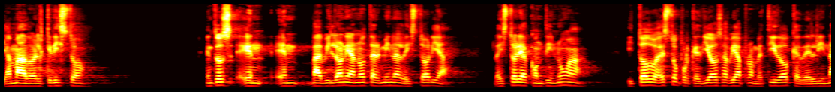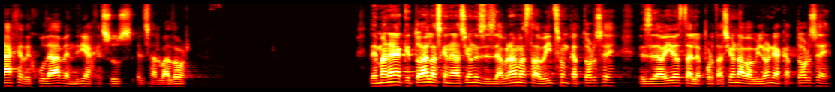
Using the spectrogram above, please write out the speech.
llamado el Cristo. Entonces en, en Babilonia no termina la historia, la historia continúa. Y todo esto porque Dios había prometido que del linaje de Judá vendría Jesús el Salvador. De manera que todas las generaciones desde Abraham hasta David son 14, desde David hasta la deportación a Babilonia 14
